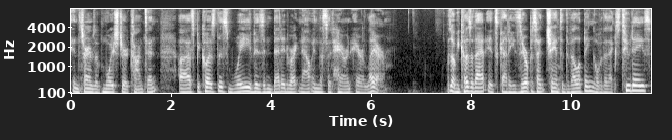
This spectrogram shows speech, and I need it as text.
in terms of moisture content. Uh, it's because this wave is embedded right now in the Saharan air layer. So because of that, it's got a 0% chance of developing over the next two days.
